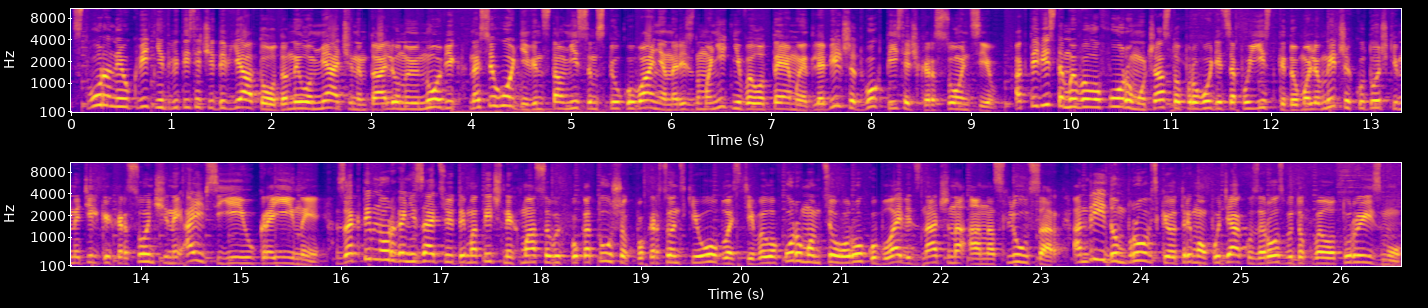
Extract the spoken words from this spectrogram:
Створений у квітні 2009-го Данилом Мячиним та Альоною Новік. На сьогодні він став місцем спілкування на різноманітні велотеми для більше двох тисяч херсонців. Активістами велофоруму часто проводяться поїздки до мальовничих куточків не тільки Херсонщини, а й всієї України. За активну організацію тематичних масових покатушок по Херсонській області велофорумом цього року була відзначена Анна Слюсар. Андрій Домбровський отримав подяку за розвиток велотуризму.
